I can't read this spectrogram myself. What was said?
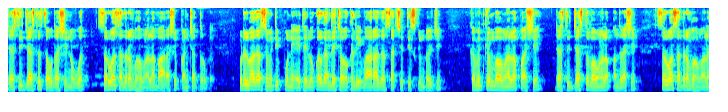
जास्तीत जास्त चौदाशे नव्वद सर्वसाधारण भाव मिळाला बाराशे पंच्याहत्तर रुपये. पुढील बाजार समिती पुणे येथे लोकल कांद्याच्या अवकाली बारा हजार सातशे तीस क्विंटलची. कमीत कमी भाव मिळाला पाचशे जास्तीत जास्त भाव मिळाला पंधराशे सर्वसाधारण भाव मिळाला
